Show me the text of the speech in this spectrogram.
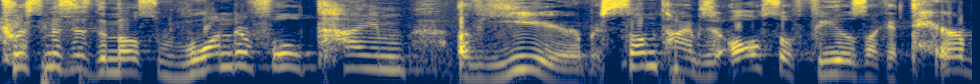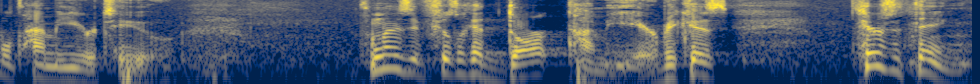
Christmas is the most wonderful time of year, but sometimes it also feels like a terrible time of year, too. Sometimes it feels like a dark time of year because here's the thing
